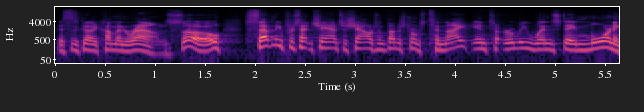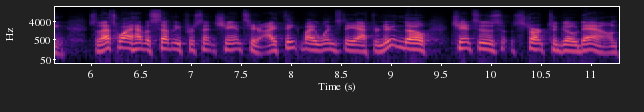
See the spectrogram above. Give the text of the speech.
this is going to come in rounds. So 70% chance of showers and thunderstorms tonight into early Wednesday morning. So that's why I have a 70% chance here. I think by Wednesday afternoon, though, chances start to go down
